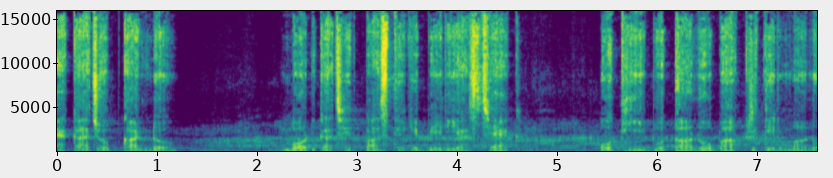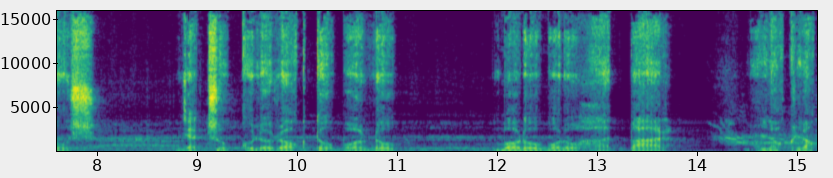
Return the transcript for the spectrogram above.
এক আজব কাণ্ড। বট গাছের পাশ থেকে বেরিয়ে আসছে এক অতীব দানব আকৃতির মানুষ, যার চোখগুলো রক্ত, বর্ণ, বড় বড় হাত পার লক লক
